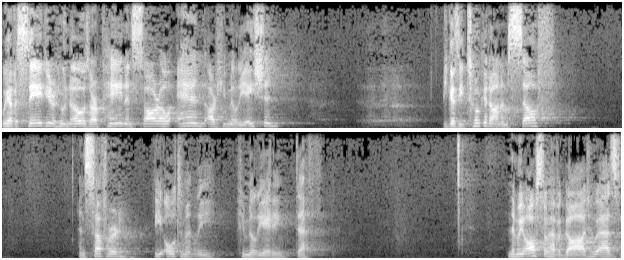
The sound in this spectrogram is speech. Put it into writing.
We have a Savior who knows our pain and sorrow and our humiliation because he took it on himself and suffered the ultimately humiliating death. And then we also have a God who, as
